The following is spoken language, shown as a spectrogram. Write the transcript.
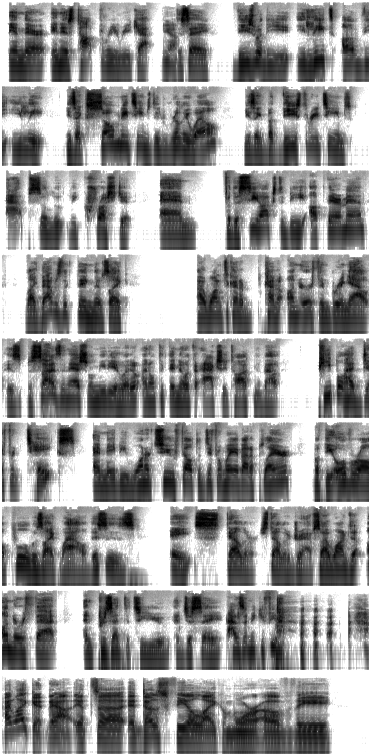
in there in his top three recap yeah. to say these were the elite of the elite. He's like, so many teams did really well. He's like, but these three teams absolutely crushed it. And for the Seahawks to be up there, man, like that was the thing that was like, I wanted to kind of kind of unearth and bring out is besides the national media, who I don't I don't think they know what they're actually talking about. People had different takes, and maybe one or two felt a different way about a player, but the overall pool was like, wow, this is a stellar, stellar draft. So I wanted to unearth that and present it to you and just say, how does that make you feel? I like it. Yeah. It's uh it does feel like more of the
